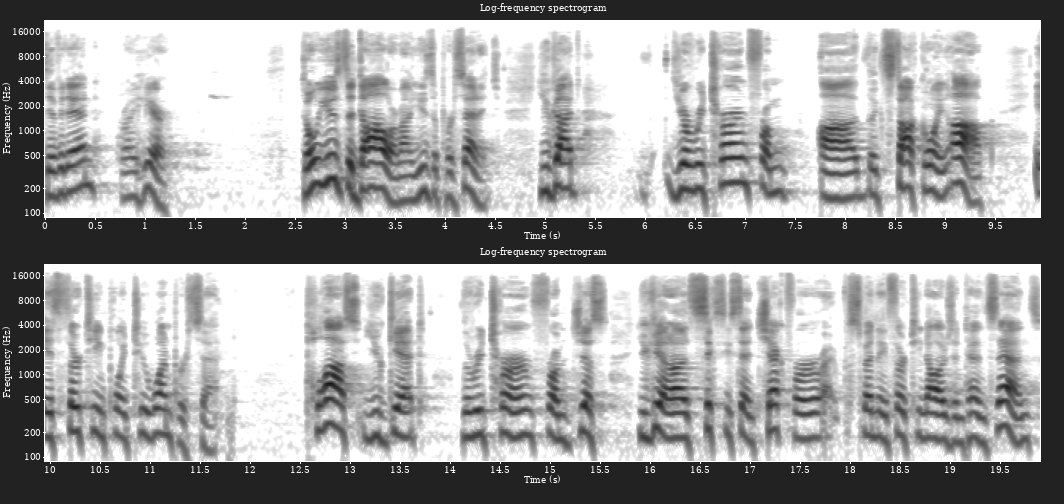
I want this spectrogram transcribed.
Dividend right here. Don't use the dollar amount, use the percentage. You got your return from uh, the stock going up is 13.21%. Plus, you get the return from just you get a 60 cent check for spending $13.10.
